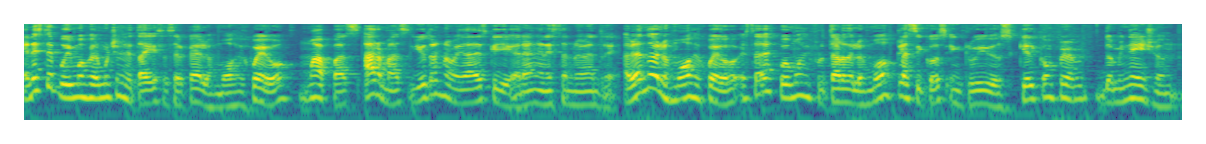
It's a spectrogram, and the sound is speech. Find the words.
En este pudimos ver muchos detalles acerca de los modos de juego, mapas, armas y otras novedades que llegarán en esta nueva entrega. Hablando de los modos de juego, esta vez podemos disfrutar de los modos clásicos incluidos Kill Confirm, Domination,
